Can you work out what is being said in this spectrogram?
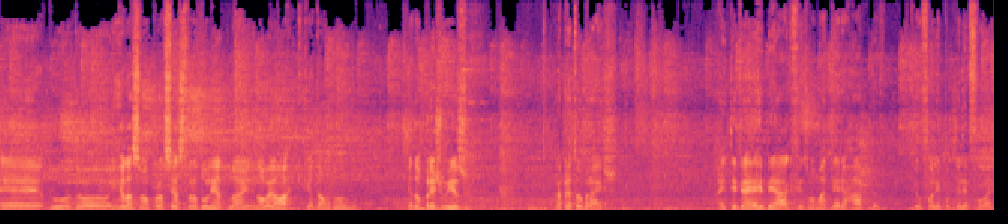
é, do, do, em relação ao processo fraudulento lá em Nova York, que ia dar um rombo, ia dar um prejuízo para a Petrobras. Aí teve a RBA que fez uma matéria rápida, que eu falei por telefone,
